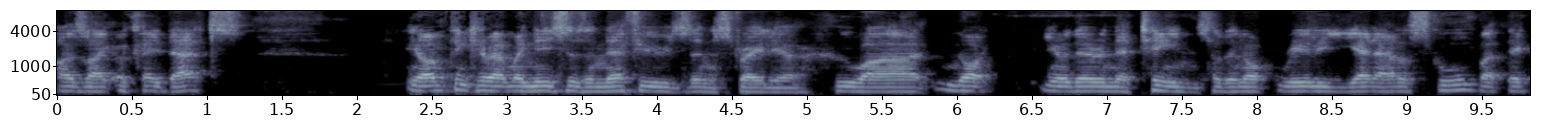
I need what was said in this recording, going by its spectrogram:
i was like okay that's you know i'm thinking about my nieces and nephews in australia who are not you know they're in their teens so they're not really yet out of school but they're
